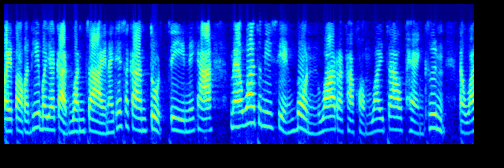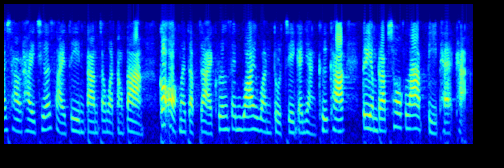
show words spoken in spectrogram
ไปต่อกันที่บรรยากาศวันจ่ายในเทศกาลตรุษจีนนะคะ แม้ว่าจะมีเสียงบ่นว่าราคาของไหว้เจ้าแพงขึ้น แต่ว่าชาวไทยเชื้อสายจีนตามจังหวัดต่างๆ ก็ออกมาจับจ่ายเครื่องเส้นไหว้วันตรุษจีนกันอย่างคึกคักเตรียมรับโชคลาภปีแพะค่ะ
